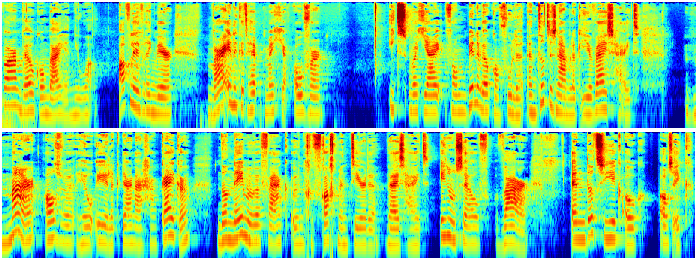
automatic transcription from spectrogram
warm welkom bij een nieuwe aflevering weer. Waarin ik het heb met je over iets wat jij van binnen wel kan voelen. En dat is namelijk je wijsheid. Maar als we heel eerlijk daarnaar gaan kijken, dan nemen we vaak een gefragmenteerde wijsheid in onszelf waar. En dat zie ik ook als ik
